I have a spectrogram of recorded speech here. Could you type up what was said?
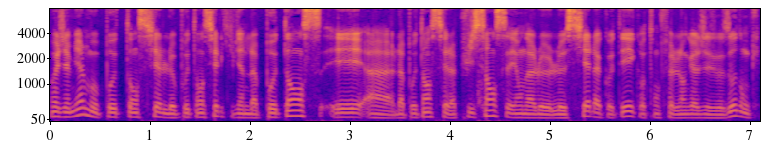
moi j'aime bien le mot potentiel, le potentiel qui vient de la potence et euh, la potence c'est la puissance et on a le, ciel à côté quand on fait le langage des oiseaux. Donc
